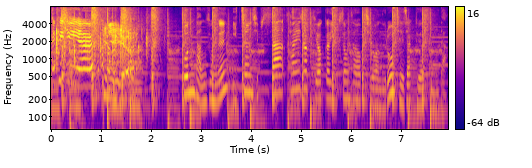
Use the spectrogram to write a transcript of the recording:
Happy New Year. Happy New Year. 본 방송은 2014 사회적 기업가 육성 사업 지원으로 제작되었습니다.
